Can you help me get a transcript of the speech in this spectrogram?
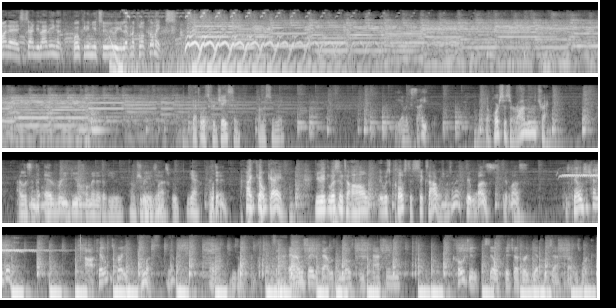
Hi there, this is Andy Lanning, welcoming you to 11 o'clock comics. That was for Jason, I'm assuming. Yeah, I'm excited. The horses are on the track. I listened to every beautiful minute of you. I'm sure you readings did. last week. Yeah. I did. I, okay. You listened to all, it was close to six hours, wasn't it? It was. It was. Caleb's just trying to get. Ah, Caleb was great. He was. Yep. Oh, he's a friend. Exactly. And I will say that that was the most impassioned, cogent sales pitch I've heard yet from Zach about his work.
